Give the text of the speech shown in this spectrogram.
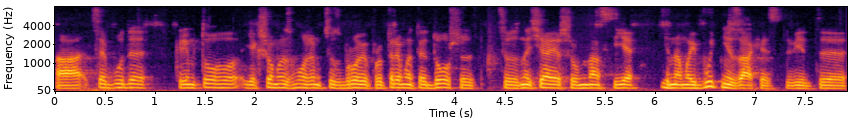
А це буде, крім того, якщо ми зможемо цю зброю протримати довше, це означає, що в нас є і на майбутній захист від е,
